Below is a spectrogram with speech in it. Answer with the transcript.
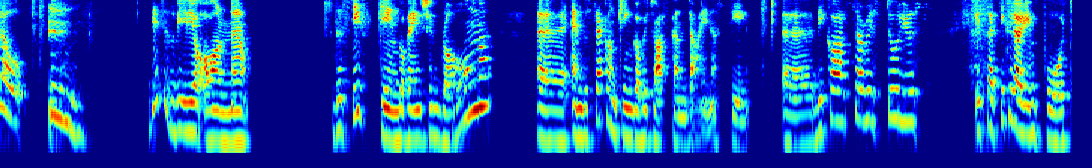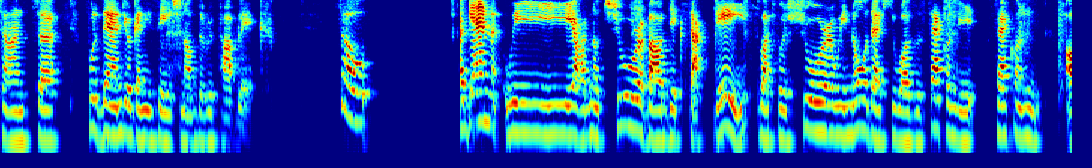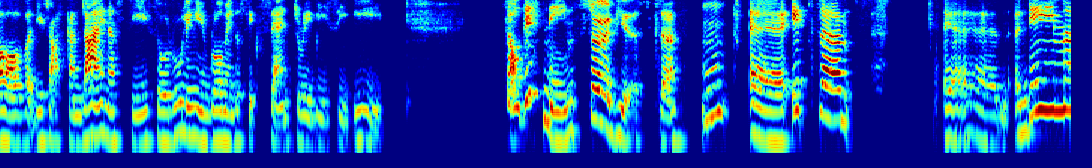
So, this is a video on uh, the sixth king of ancient Rome uh, and the second king of Etruscan dynasty uh, because Servius is particularly important uh, for then the organization of the republic. So, again, we are not sure about the exact dates, but for sure we know that he was the second, second of the Etruscan dynasty, so ruling in Rome in the 6th century BCE. So this name, Servius, mm, uh, it's um, uh, a name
